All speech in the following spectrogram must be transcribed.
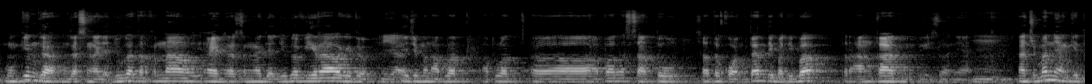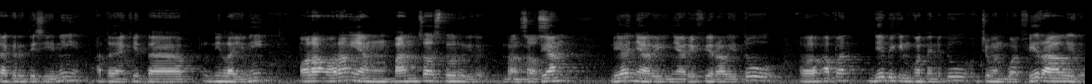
mungkin nggak nggak sengaja juga terkenal eh nggak sengaja juga viral gitu Iya. dia cuma upload upload eh, apa satu satu konten tiba-tiba terangkat gitu istilahnya Hmm. nah cuman yang kita kritisi ini atau yang kita nilai ini orang-orang yang pansos tur gitu Pansos. dia nyari nyari viral itu eh, apa dia bikin konten itu cuman buat viral gitu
